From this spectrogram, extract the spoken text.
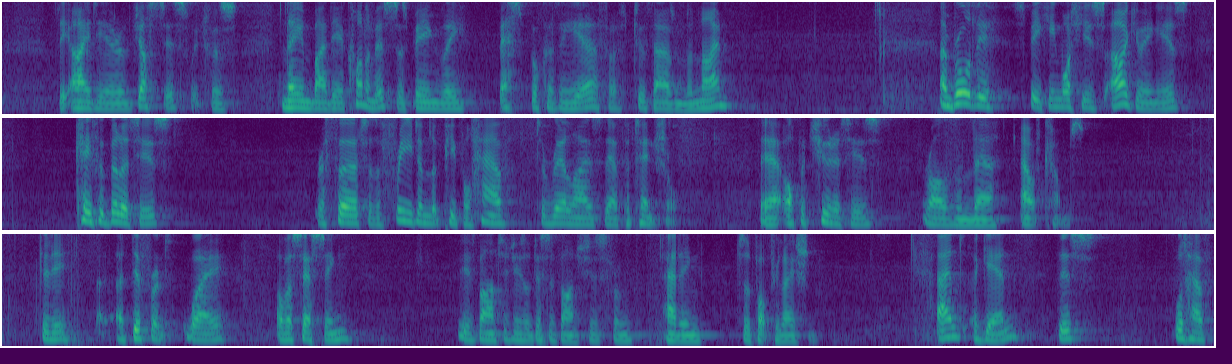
The Idea of Justice, which was named by The Economist as being the best book of the year for 2009. And broadly speaking, what he's arguing is capabilities refer to the freedom that people have to realize their potential, their opportunities rather than their outcomes. Clearly, a different way of assessing the advantages or disadvantages from adding to the population. And again, this will have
